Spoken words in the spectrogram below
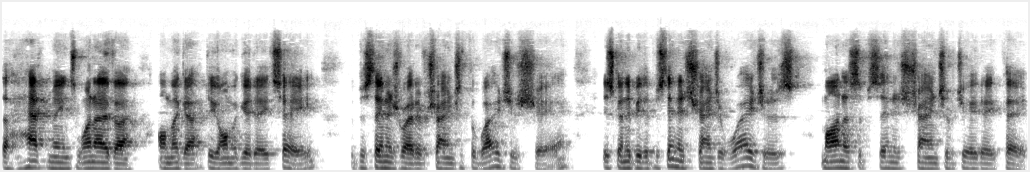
the hat means 1 over omega d omega dt, the percentage rate of change of the wages share is going to be the percentage change of wages minus the percentage change of GDP.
